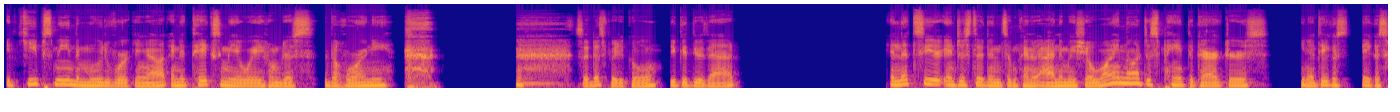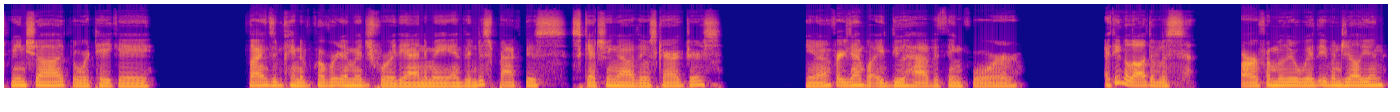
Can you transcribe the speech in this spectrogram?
it keeps me in the mood of working out and it takes me away from just the horny. so that's pretty cool. You could do that. And let's say you're interested in some kind of anime show. Why not just paint the characters? You know, take a take a screenshot or take a find some kind of cover image for the anime and then just practice sketching out those characters. You know, for example, I do have a thing for, I think a lot of us are familiar with Evangelion.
